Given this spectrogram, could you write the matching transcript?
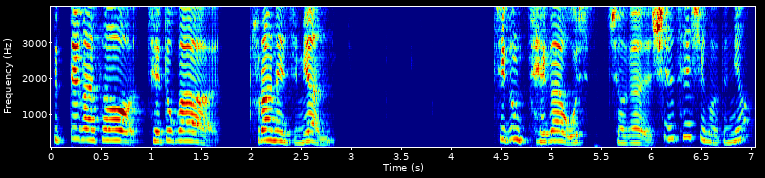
그때 가서 제도가 불안해지면 지금 제가 50, 제가 53이거든요.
